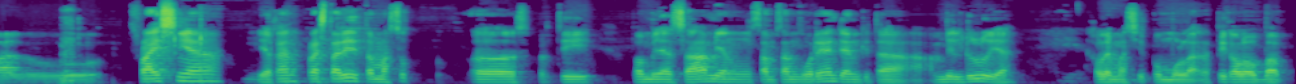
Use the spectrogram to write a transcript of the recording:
lalu price-nya, ya kan? Price tadi termasuk uh, seperti pemilihan saham yang saham-saham gorengan jangan kita ambil dulu ya. Kalau masih pemula, tapi kalau bab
